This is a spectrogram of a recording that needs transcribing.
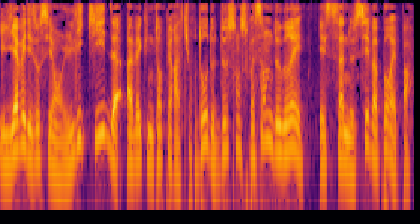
il y avait des océans liquides avec une température d'eau de 260 degrés et ça ne s'évaporait pas.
